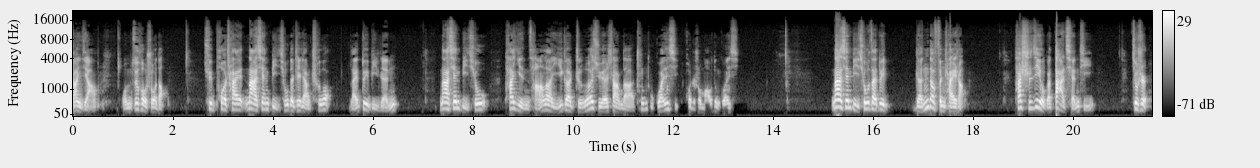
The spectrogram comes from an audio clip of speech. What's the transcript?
上一讲我们最后说到，去破拆那先比丘的这辆车来对比人，那先比丘他隐藏了一个哲学上的冲突关系或者说矛盾关系。那先比丘在对人的分拆上，它实际有个大前提，就是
